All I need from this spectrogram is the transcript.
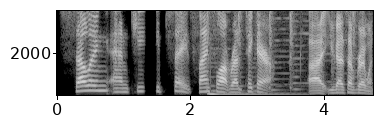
selling and keep safe. Thanks a lot, Red. Take care. All right. You guys have a great one.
